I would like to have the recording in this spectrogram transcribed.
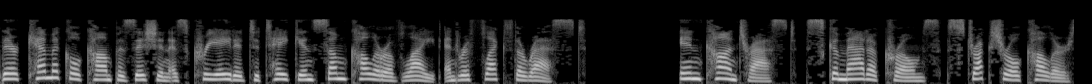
Their chemical composition is created to take in some color of light and reflect the rest. In contrast, schematochromes structural colors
